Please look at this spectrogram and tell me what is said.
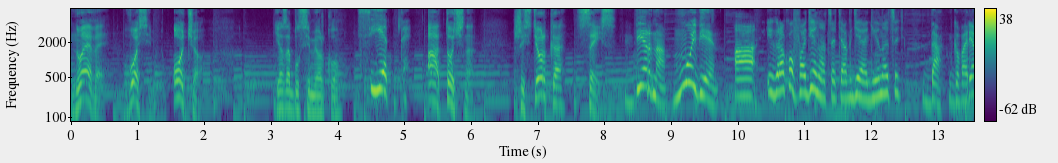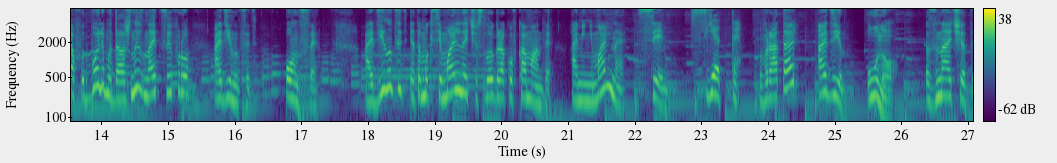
Nueve. Восемь. Очо. Я забыл семерку. Siete. А, точно. Шестерка. Сейс. Верно, muy bien. А игроков 11, а где 11? Да, говоря о футболе, мы должны знать цифру 11. Онсе. 11 – это максимальное число игроков команды, а минимальное – 7. Siete. Вратарь – 1. Уно. Значит,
